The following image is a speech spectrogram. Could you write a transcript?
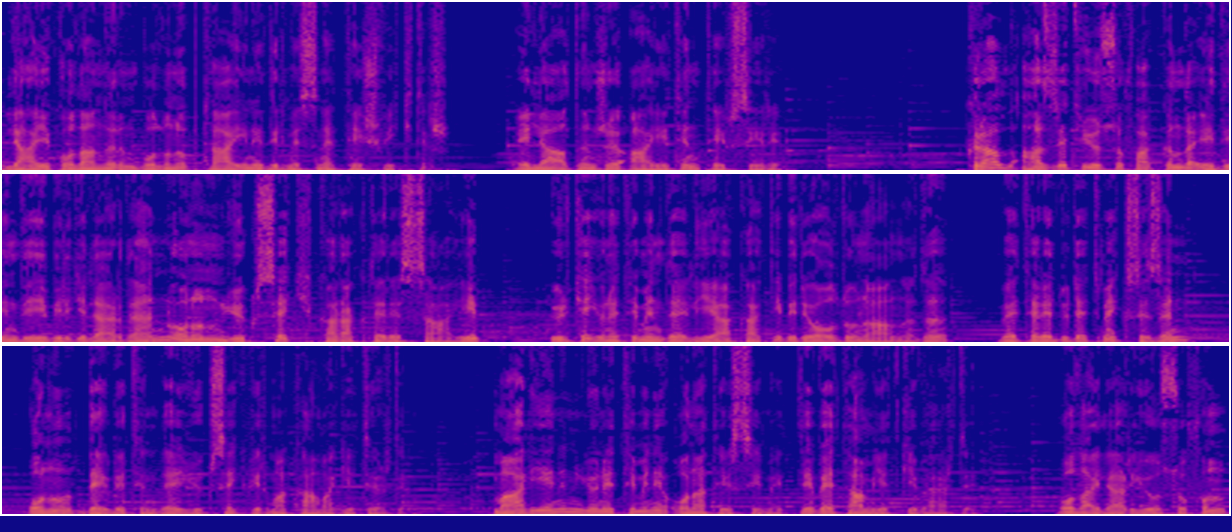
layık olanların bulunup tayin edilmesine teşviktir. 56. Ayetin Tefsiri Kral Hazreti Yusuf hakkında edindiği bilgilerden onun yüksek karaktere sahip, ülke yönetiminde liyakatli biri olduğunu anladı ve tereddüt etmeksizin onu devletinde yüksek bir makama getirdi. Maliyenin yönetimini ona teslim etti ve tam yetki verdi. Olaylar Yusuf'un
